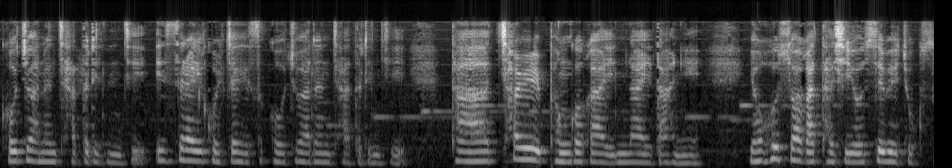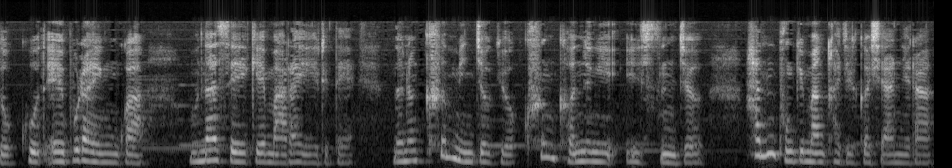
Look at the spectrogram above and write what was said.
거주하는 자들이든지 이스라엘 골짜기에서 거주하는 자들인지 다 철 병거가 있나이다 하니 여호수아가 다시 요셉의 족속 곧 에브라임과 문하세에게 말하여 이르되 너는 큰 민족이요 큰 권능이 있은즉 한 분기만 가질 것이 아니라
